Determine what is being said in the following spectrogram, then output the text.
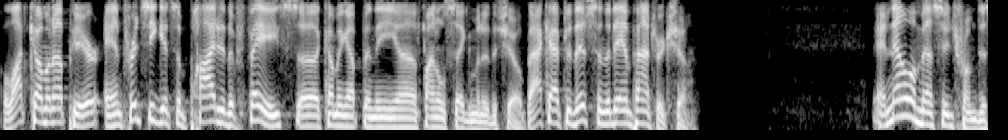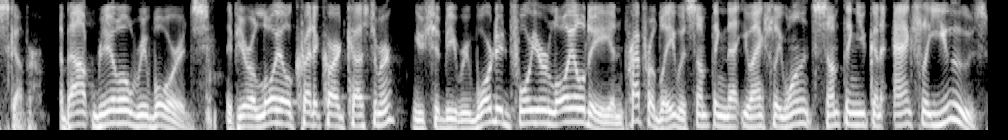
A lot coming up here, and Fritzy gets a pie to the face uh, coming up in the uh, final segment of the show. Back after this in the Dan Patrick Show. And now a message from Discover about real rewards. If you're a loyal credit card customer, you should be rewarded for your loyalty and preferably with something that you actually want, something you can actually use,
